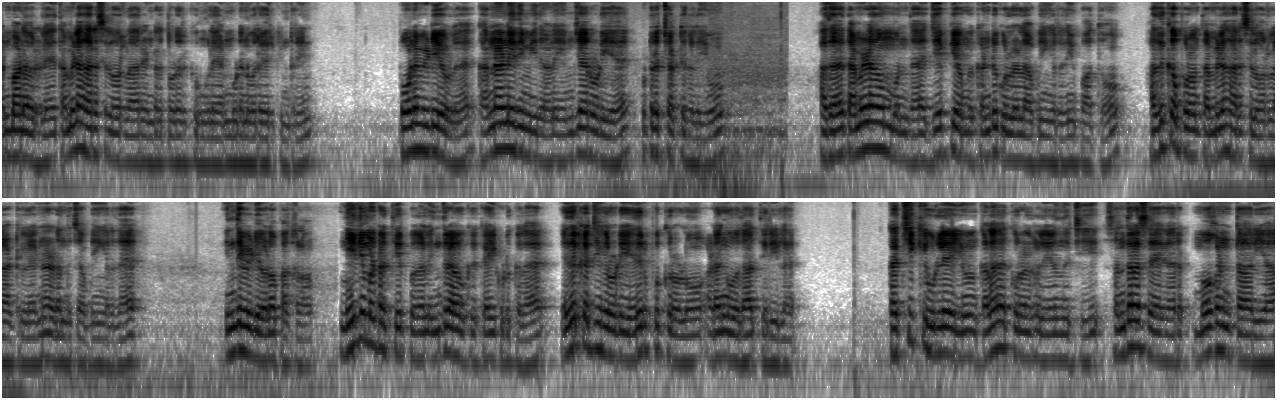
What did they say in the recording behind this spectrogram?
அன்பானவர்களே தமிழக அரசியல் வரலாறு என்ற தொடருக்கு உங்களை அன்புடன் வரவேற்கின்றேன். போன வீடியோவில் கருணாநிதி மீதான எம்ஜிஆருடைய குற்றச்சாட்டுகளையும் அதை தமிழகம் வந்த ஜேபி அவங்க கண்டுகொள்ளலை அப்படிங்கிறதையும் பார்த்தோம். அதுக்கப்புறம் தமிழக அரசியல் வரலாற்றில் என்ன நடந்துச்சு அப்படிங்கிறத இந்த வீடியோவில் பார்க்கலாம். நீதிமன்ற தீர்ப்புகள் இந்திராவுக்கு கை கொடுக்கல. எதிர்க்கட்சிகளுடைய எதிர்ப்பு குரலும் அடங்குவதா தெரியல. கட்சிக்கு உள்ளேயும் கழக குரல்கள் எழுந்துச்சு. சந்திரசேகர் மோகன் தாரியா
